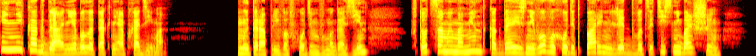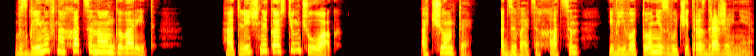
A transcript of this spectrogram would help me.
и никогда не было так необходимо». Мы торопливо входим в магазин в тот самый момент, когда из него выходит парень лет двадцати с небольшим. Взглянув на Хадсона, он говорит. «Отличный костюм, чувак». «О чем ты?» — отзывается Хадсон, и в его тоне звучит раздражение.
